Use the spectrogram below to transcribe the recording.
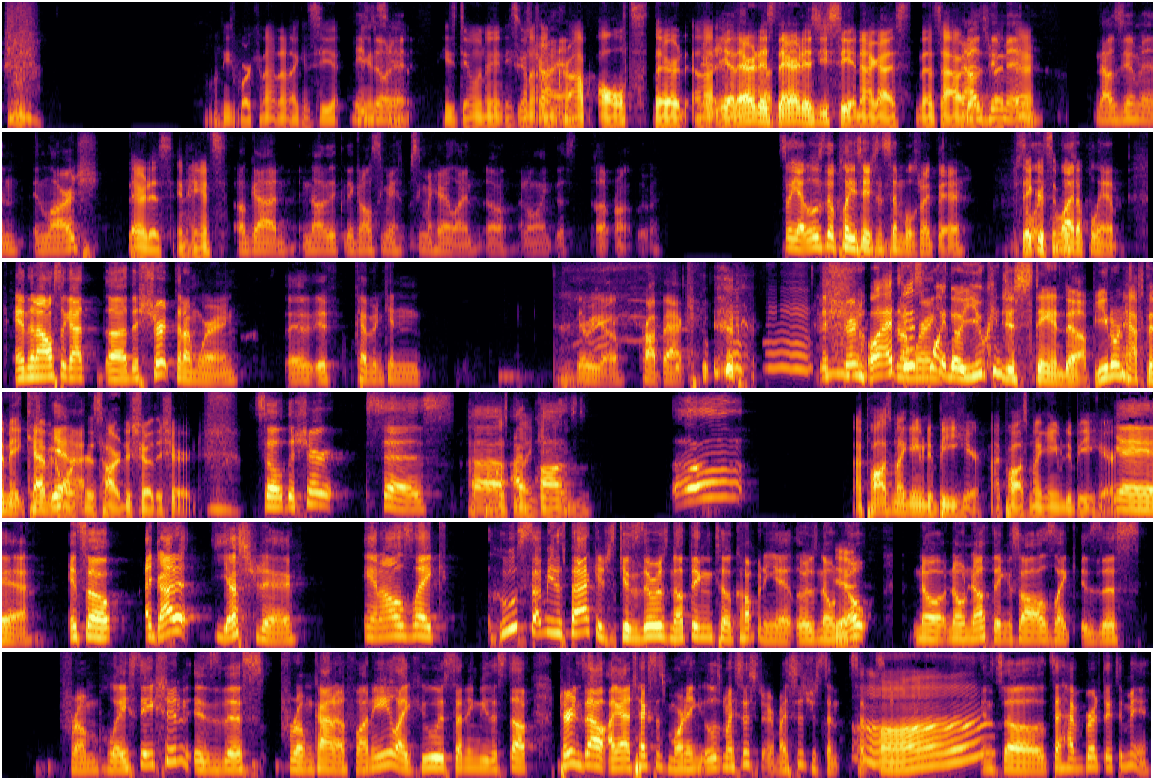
he's working on it. I can see it. He's doing see it. He's doing it. He's gonna uncrop Alt. There. Uh, yeah, there it is. There it is. You see it now, guys. That's how it now is zoom right in. there. Now zoom in. Enlarge. There it is. Enhance. Oh god. And now they, they can all see my see my hairline. Oh, I don't like this. Oh, wrong. So yeah, those are the PlayStation symbols right there. Sacred light up lamp. And then I also got uh, the shirt that I'm wearing. Uh, if Kevin can, there we go. Crop back. the shirt. Well, at this wearing- point though, you can just stand up. You don't have to make Kevin work Yeah. as hard to show the shirt. So the shirt says, I uh, paused my "I paused." game. Uh, I paused my game to be here. I paused my game to be here. Yeah, yeah, yeah. And so I got it yesterday, and I was like, "Who sent me this package?" Because there was nothing to accompany it. There was no Yeah. note, no, no, nothing. So I was like, "Is this from PlayStation? Is this from kind of funny? Like, who is sending me this stuff?" Turns out, I got a text this morning. It was my sister. My sister sent, sent stuff. And so it's a happy birthday to me.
